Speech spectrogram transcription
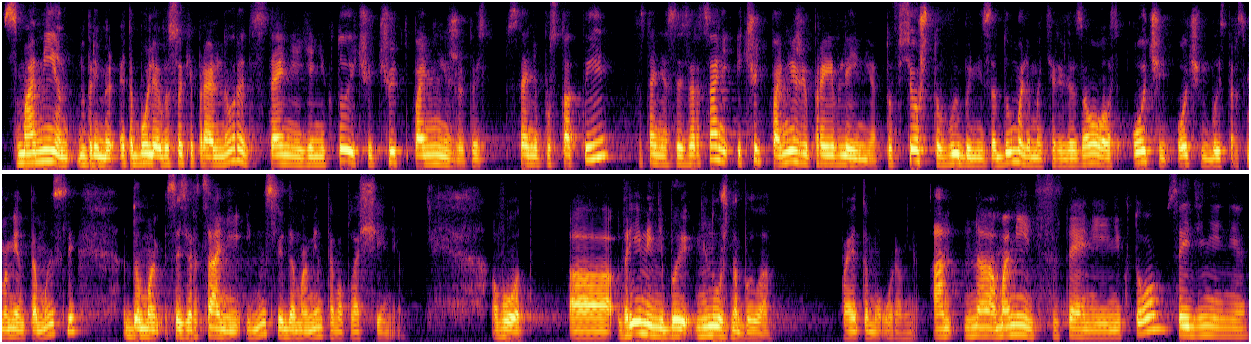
с момента, например, это более высокий правильный уровень, состояние «я никто» и чуть-чуть пониже. То есть состояние пустоты, состояние созерцания и чуть пониже проявления, то все, что вы бы не задумали, материализовывалось очень-очень быстро, с момента мысли до созерцания и мысли до момента воплощения. Вот. А, времени бы не нужно было по этому уровню. А на моменте состояния никто, соединения,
